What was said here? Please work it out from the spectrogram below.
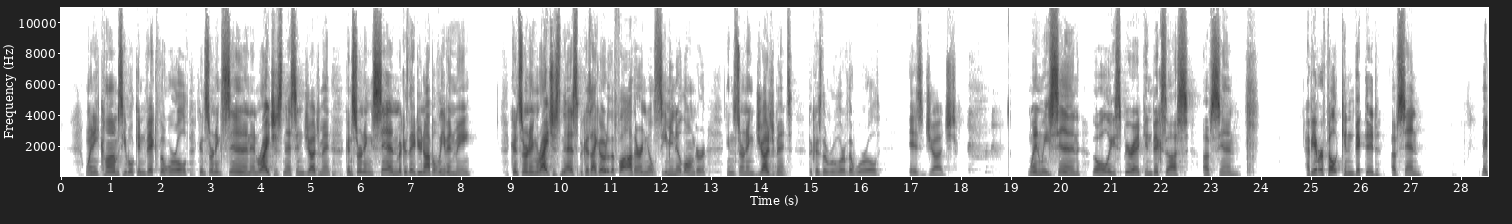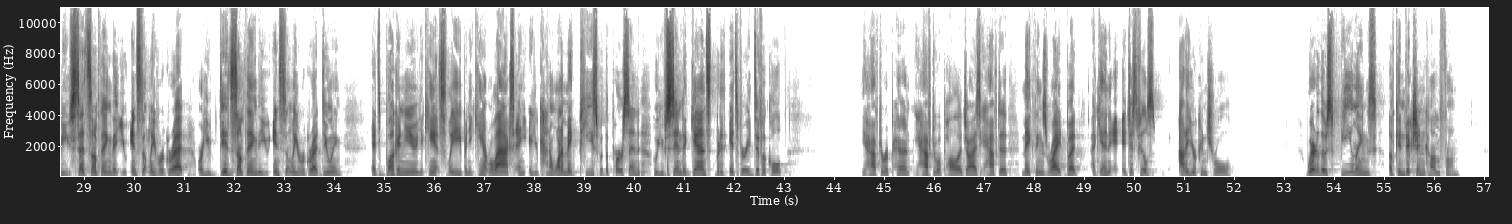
When he comes, he will convict the world concerning sin and righteousness and judgment. Concerning sin, because they do not believe in me. Concerning righteousness, because I go to the Father and you'll see me no longer. Concerning judgment, because the ruler of the world is judged. When we sin, the Holy Spirit convicts us of sin. Have you ever felt convicted of sin? Maybe you said something that you instantly regret, or you did something that you instantly regret doing. It's bugging you, you can't sleep, and you can't relax, and you kind of want to make peace with the person who you've sinned against, but it's very difficult. You have to repent, you have to apologize, you have to make things right, but again, it, just feels out of your control. Where do those feelings of conviction come from?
